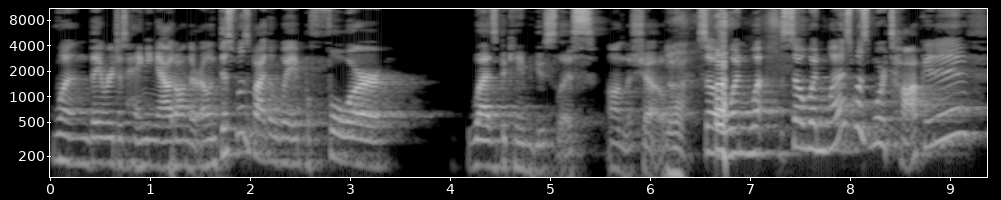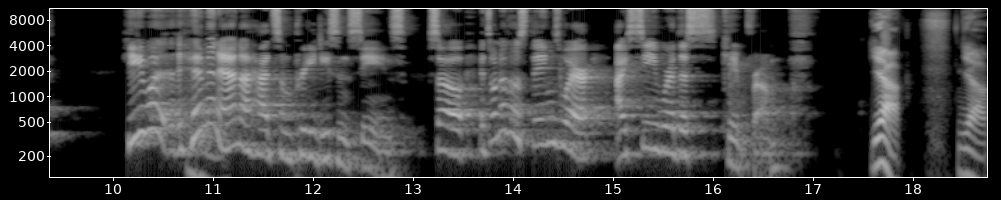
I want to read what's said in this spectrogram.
when they were just hanging out on their own. This was, by the way, before Wes became useless on the show. So when Wa- so when Wes was more talkative, he was him and Anna had some pretty decent scenes. So it's one of those things where I see where this came from. Yeah, yeah,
